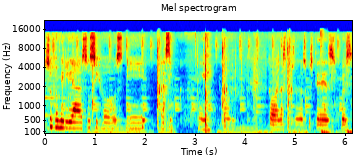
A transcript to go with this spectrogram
su familia, sus hijos y así, con todas las personas que ustedes pues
